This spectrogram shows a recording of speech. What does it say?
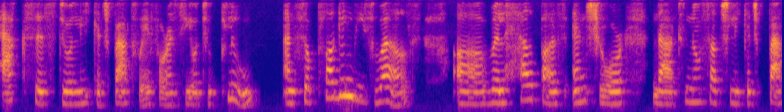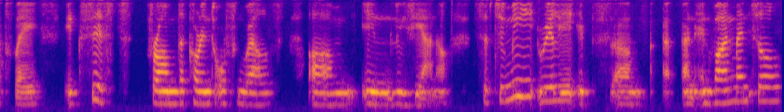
access to a leakage pathway for a CO2 plume. And so, plugging these wells uh, will help us ensure that no such leakage pathway exists from the current orphan wells um, in Louisiana. So to me, really, it's um, an environmental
